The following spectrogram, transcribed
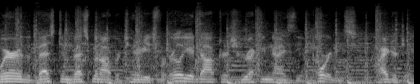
where are the best investment opportunities for early adopters who recognize the importance of hydrogen?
